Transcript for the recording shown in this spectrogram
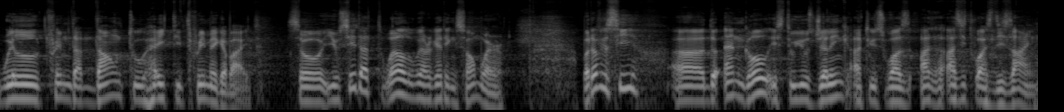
will trim that down to 83 megabyte. So you see that, well, we are getting somewhere. But obviously, uh, the end goal is to use JLink as it was, as it was designed.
